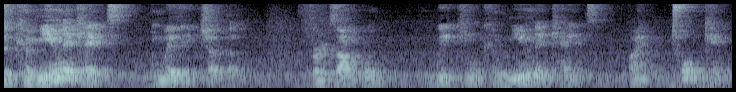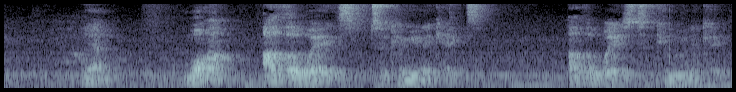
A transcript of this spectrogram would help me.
to communicate with each other. For example, we can communicate by talking. Yeah? What are other ways to communicate? Other ways to communicate.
